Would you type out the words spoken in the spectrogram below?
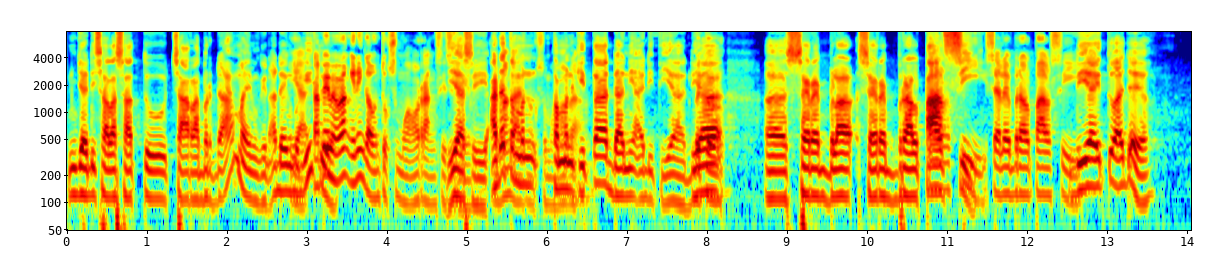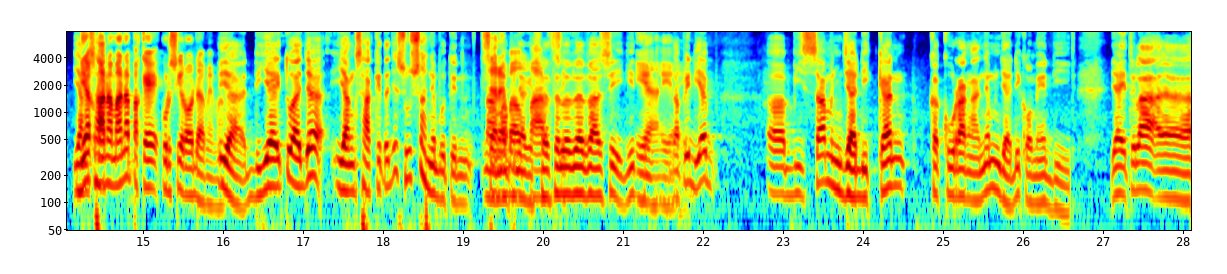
menjadi salah satu cara berdamai mungkin. Ada yang Iya, begitu. tapi ya? memang ini nggak untuk semua orang sih. Iya sih. Memang Ada temen orang. kita Dani Aditya. Betul. Dia eh, cerebral cerebral palsy. palsi, cerebral palsy. Dia itu aja ya. Yang Dia ke mana-mana pakai kursi roda memang. Iya, dia itu aja yang sakit aja susah nyebutin nama Cerebral penyakit cerebral palsy gitu. Iya, iya, Tapi dia eh, bisa menjadikan kekurangannya menjadi komedi. Ya itulah eh,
